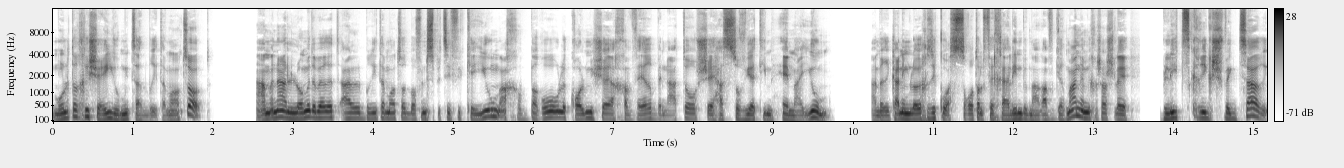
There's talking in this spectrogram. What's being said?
מול תרחישי איום מצד ברית המועצות. האמנה לא מדברת על ברית המועצות באופן ספציפי כאיום, אך ברור לכל מי שהיה חבר בנאט"ו שהסובייטים הם האיום. האמריקנים לא החזיקו עשרות אלפי חיילים במערב גרמניה מחשש לבליצקריג שוויצרי.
